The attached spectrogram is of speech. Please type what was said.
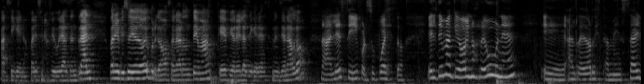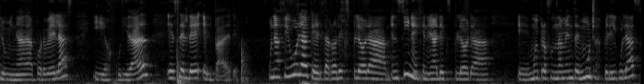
Así que nos parece una figura central para el episodio de hoy porque vamos a hablar de un tema que, Fiorella, si querés mencionarlo. Dale, sí, por supuesto. El tema que hoy nos reúne eh, alrededor de esta mesa iluminada por velas y oscuridad es el de El Padre. Una figura que el terror explora, en cine en general explora muy profundamente en muchas películas,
